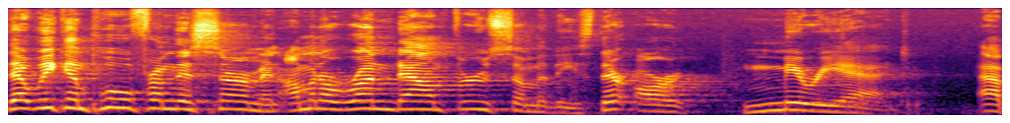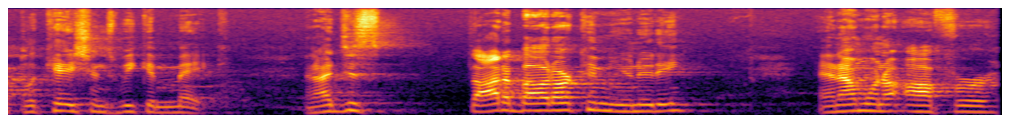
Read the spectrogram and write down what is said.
that we can pull from this sermon? I'm going to run down through some of these. There are myriad applications we can make. And I just thought about our community, and I'm going to offer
